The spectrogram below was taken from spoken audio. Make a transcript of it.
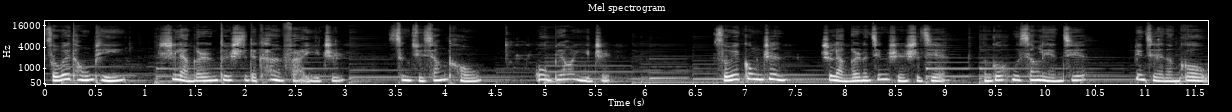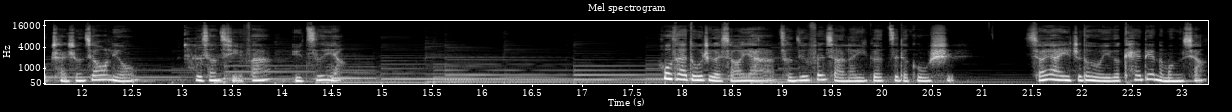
所谓同频，是两个人对世界的看法一致，兴趣相投，目标一致；所谓共振，是两个人的精神世界能够互相连接，并且能够产生交流，互相启发与滋养。后台读者小雅曾经分享了一个自己的故事。小雅一直都有一个开店的梦想，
